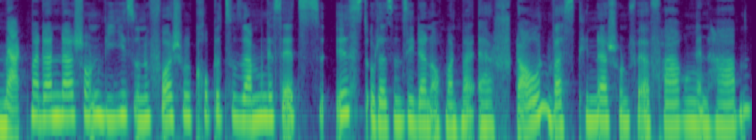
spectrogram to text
Merkt man dann da schon, wie so eine Vorschulgruppe zusammengesetzt ist? Oder sind Sie dann auch manchmal erstaunt, was Kinder schon für Erfahrungen haben?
